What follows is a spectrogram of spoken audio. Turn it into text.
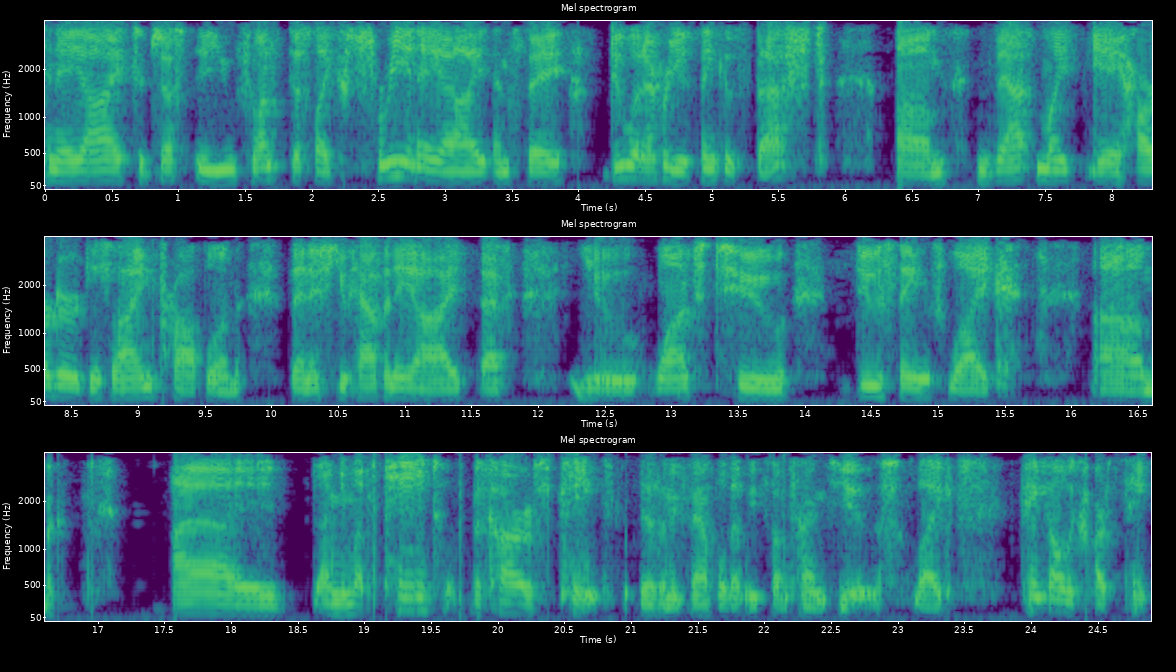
an AI to just, you want to just like free an AI and say, do whatever you think is best, um, that might be a harder design problem than if you have an AI that you want to do things like, um, I, I mean, let's paint the cars pink is an example that we sometimes use. Like, paint all the cars pink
